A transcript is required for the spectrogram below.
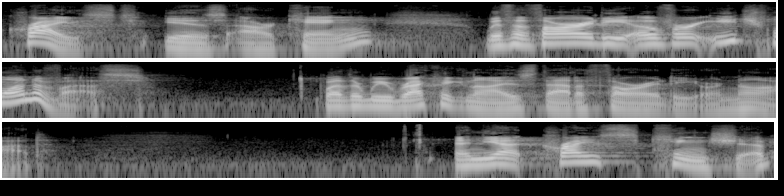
Christ is our king, with authority over each one of us whether we recognize that authority or not. And yet, Christ's kingship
